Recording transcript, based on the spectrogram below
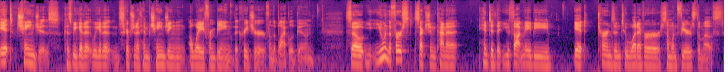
it changes because we get a we get a description of him changing away from being the creature from the Black Lagoon. So you in the first section kind of hinted that you thought maybe it turns into whatever someone fears the most.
